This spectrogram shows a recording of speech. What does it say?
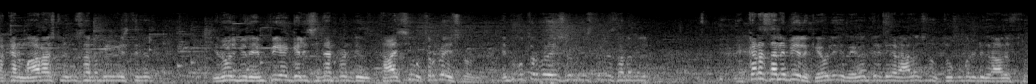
పక్కన మహారాష్ట్రలో ఎందుకు సన్న బియ్యం ఇస్తలేరు ఈరోజు మీరు ఎంపీగా గెలిచినటువంటి కాశీ ఉత్తరప్రదేశ్లో ఎందుకు ఉత్తరప్రదేశ్లో మీరు ఇస్తున్నారు సన్న బియ్యం? ఎక్కడ సన్న కేవలం రేవంత్ రెడ్డి గారి ఆలోచన తూకుమరెడ్డి రెడ్డి గారి ఆలోచన.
